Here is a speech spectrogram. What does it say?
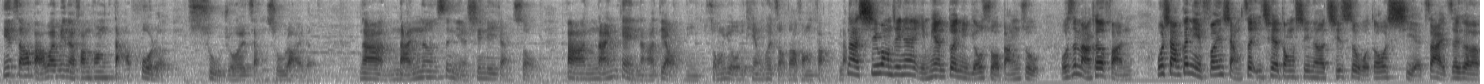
你只要把外面的方框打破了，树就会长出来了。那难呢，是你的心理感受，把难给拿掉，你总有一天会找到方法。那希望今天的影片对你有所帮助。我是马克凡，我想跟你分享这一切东西呢，其实我都写在这个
